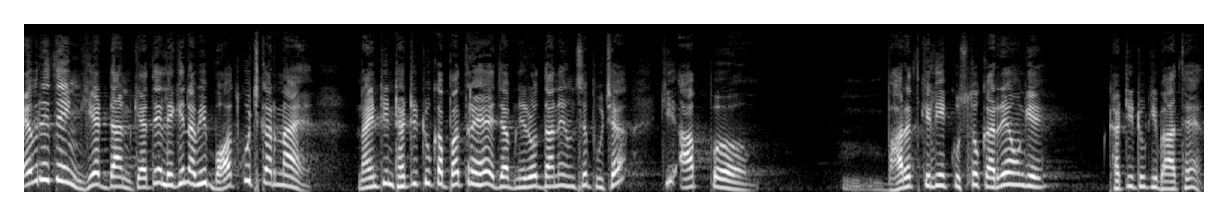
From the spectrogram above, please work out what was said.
एवरीथिंग ही डन कहते हैं, लेकिन अभी बहुत कुछ करना है। 1932 का पत्र है, जब निरोधा ने उनसे पूछा कि आप भारत के लिए कुछ तो कर रहे होंगे। 32 की बात है,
